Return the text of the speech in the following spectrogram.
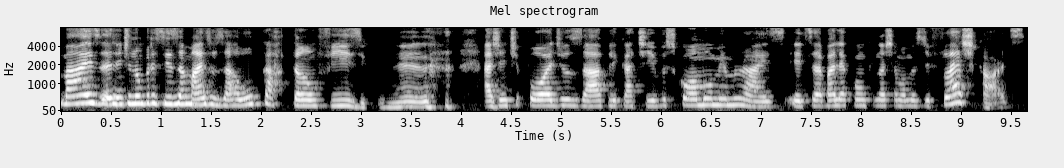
mas a gente não precisa mais usar o cartão físico, né? A gente pode usar aplicativos como o Memrise. Ele trabalha com o que nós chamamos de flashcards.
